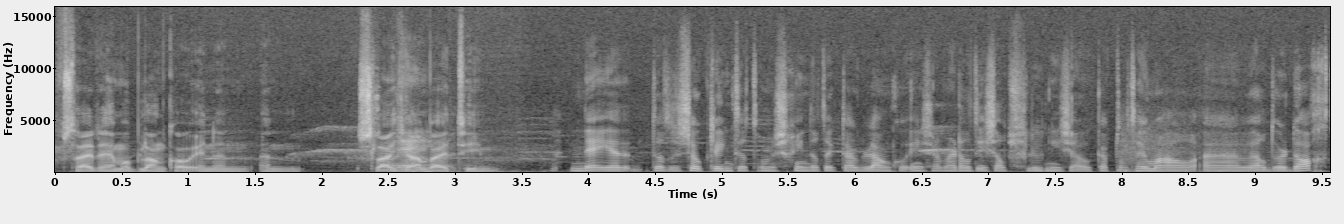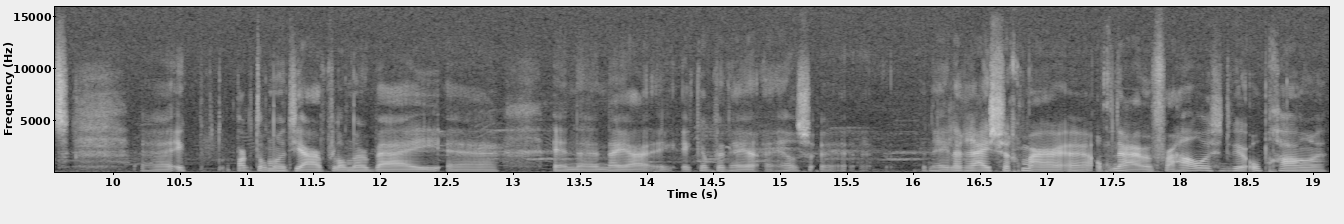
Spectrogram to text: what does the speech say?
Of sta je er helemaal blanco in en, en sluit je Nee. aan bij het team? Nee, eh, dat zo klinkt dan misschien dat ik daar blanco in sta, maar dat is absoluut niet zo. Ik heb dat helemaal eh, wel doordacht. Eh, ik pak dan het jaarplan erbij. en nou ja, ik, heb een, heel, een hele reis, zeg maar, op een verhaal is het weer opgehangen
